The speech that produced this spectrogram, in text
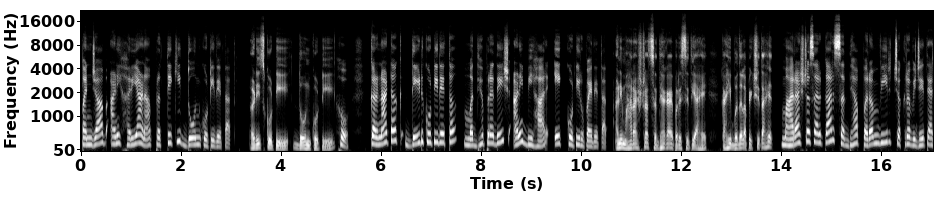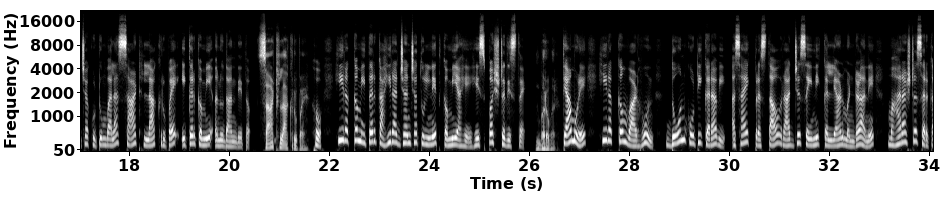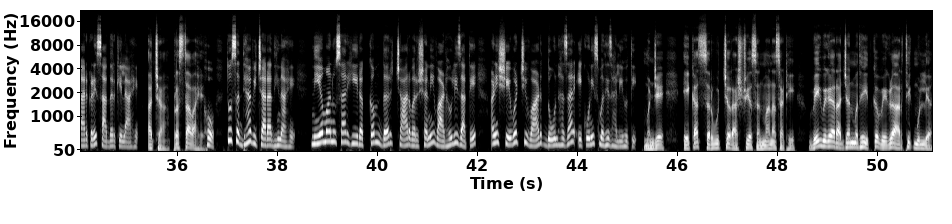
पंजाब आणि हरियाणा प्रत्येकी दोन कोटी देतात. अडीच कोटी दोन कोटी? हो कर्नाटक दीड कोटी देतं मध्य प्रदेश आणि बिहार एक कोटी रुपये देतात. आणि महाराष्ट्रात सध्या काय परिस्थिती आहे? काही बदल अपेक्षित आहेत? महाराष्ट्र सरकार सध्या परमवीर चक्र विजेत्याच्या कुटुंबाला साठ लाख रुपये एकर कमी अनुदान देतं. साठ लाख रुपये. ही रक्कम इतर काही राज्यांच्या तुलनेत कमी आहे हे स्पष्ट दिसतंय. बरोबर. त्यामुळे ही रक्कम वाढवून दोन कोटी करावी असा एक प्रस्ताव राज्य सैनिक कल्याण मंडळाने महाराष्ट्र सरकारकडे सादर केला आहे. अच्छा प्रस्ताव आहे. हो तो सध्या विचाराधीन आहे. नियमानुसार ही रक्कम दर चार वर्षांनी वाढवली जाते आणि शेवटची वाढ दोन हजार एकोणीसमध्ये झाली होती. म्हणजे एकाच सर्वोच्च राष्ट्रीय सन्मानासाठी वेगवेगळ्या राज्यांमध्ये इतकं वेगळं आर्थिक मूल्य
